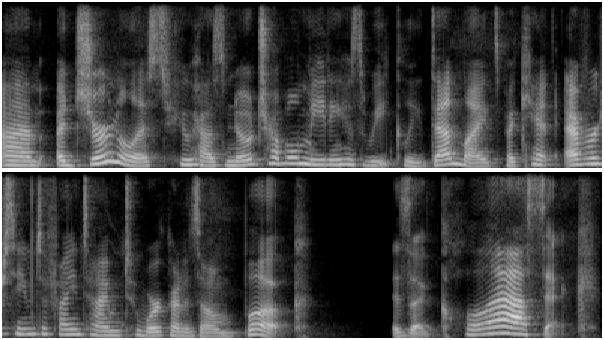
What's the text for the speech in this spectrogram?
Um, a journalist who has no trouble meeting his weekly deadlines but can't ever seem to find time to work on his own book is a classic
